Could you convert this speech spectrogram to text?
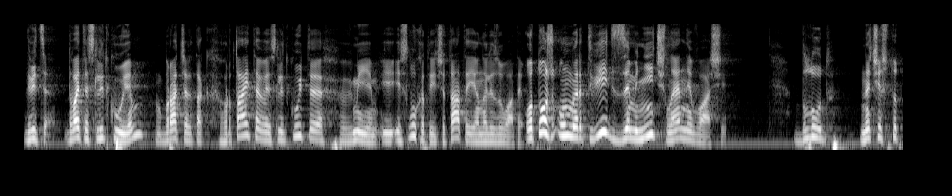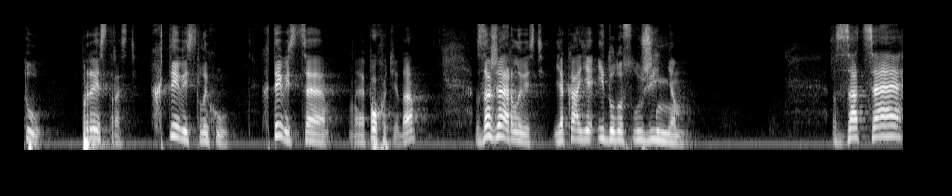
Дивіться, давайте слідкуємо. Браття, так гортайте, ви слідкуйте, вміємо і, і слухати, і читати, і аналізувати. Отож, умертвіть земні члени ваші: блуд, нечистоту, пристрасть, хтивість лиху. Хтивість це е, похоті, да? зажерливість, яка є ідолослужінням. За це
